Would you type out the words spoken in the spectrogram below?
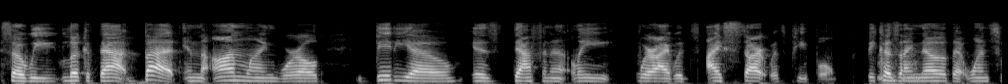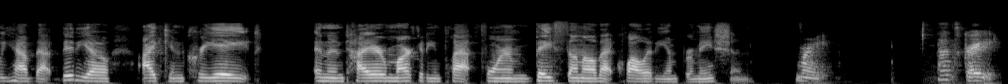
so we look at that but in the online world video is definitely where I would I start with people because mm-hmm. I know that once we have that video, I can create an entire marketing platform based on all that quality information. Right. That's great.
